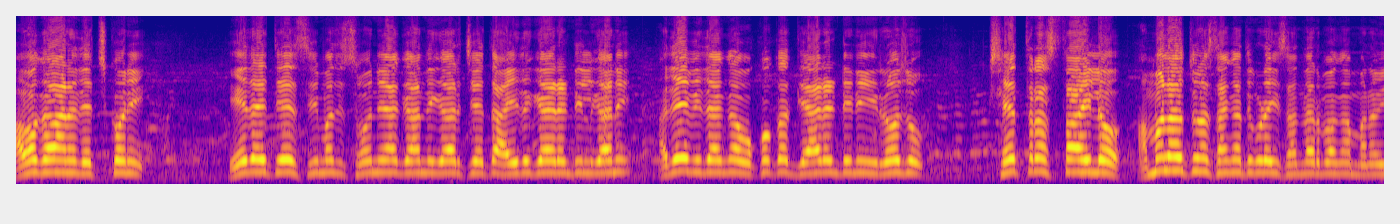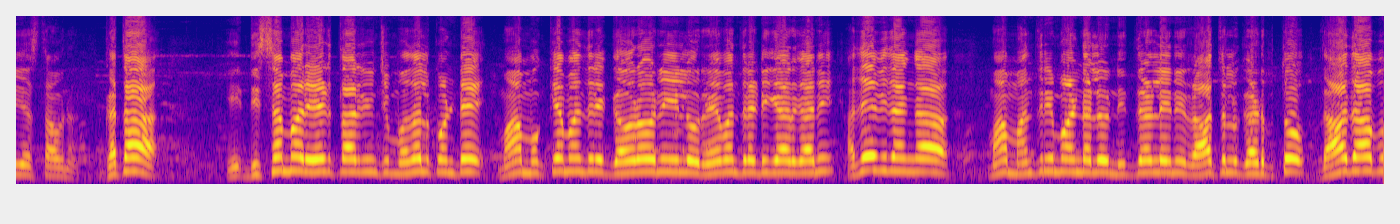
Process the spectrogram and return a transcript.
అవగాహన తెచ్చుకొని ఏదైతే శ్రీమతి సోనియా గాంధీ గారి చేత ఐదు గ్యారంటీలు కానీ అదేవిధంగా ఒక్కొక్క గ్యారంటీని ఈరోజు క్షేత్రస్థాయిలో అమలవుతున్న సంగతి కూడా ఈ సందర్భంగా మనవి చేస్తా ఉన్నాను గత ఈ డిసెంబర్ ఏడు తారీఖు నుంచి మొదలుకుంటే మా ముఖ్యమంత్రి గౌరవనీయులు రేవంత్ రెడ్డి గారు కానీ అదేవిధంగా మా మంత్రి మండలి నిద్రలేని రాత్రులు గడుపుతూ దాదాపు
